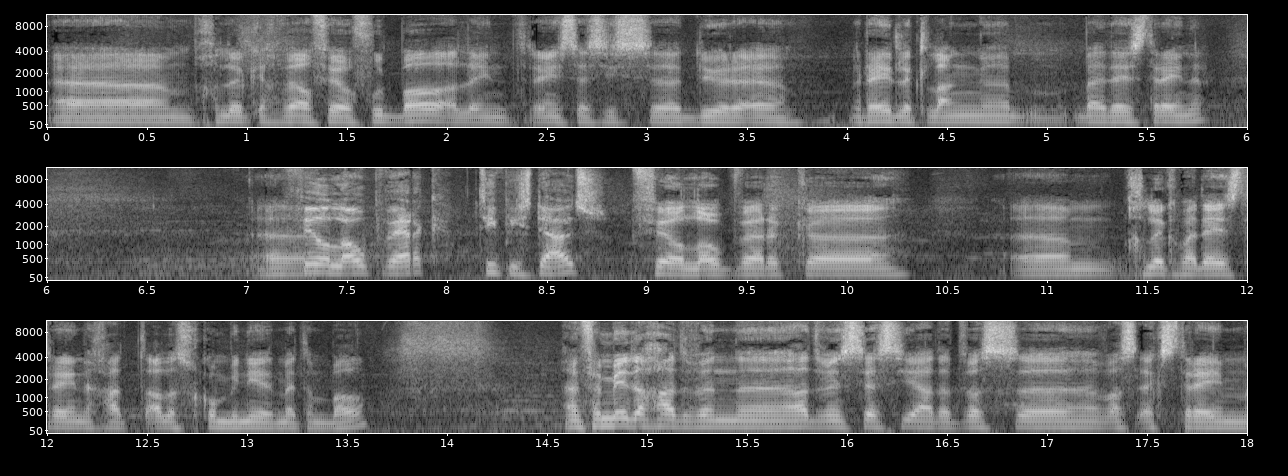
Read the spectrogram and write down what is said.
Ehm, gelukkig wel veel voetbal. Alleen trainingssessies duren redelijk lang bij deze trainer. Eh, Veel loopwerk, typisch Duits. Veel loopwerk. eh, ehm, gelukkig bij deze trainer gaat alles gecombineerd met een bal. En vanmiddag hadden we een, eh, hadden we een sessie, ja, dat was, was extreem,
